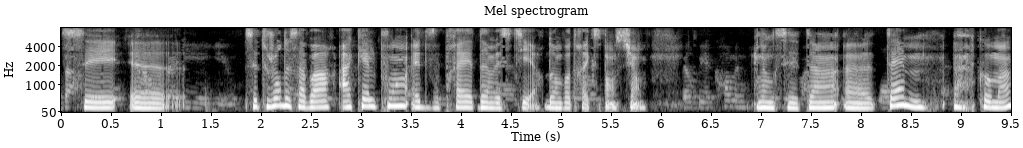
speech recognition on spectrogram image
c'est euh, c'est toujours de savoir à quel point êtes-vous prêt d'investir dans votre expansion. Donc c'est un euh, thème commun,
